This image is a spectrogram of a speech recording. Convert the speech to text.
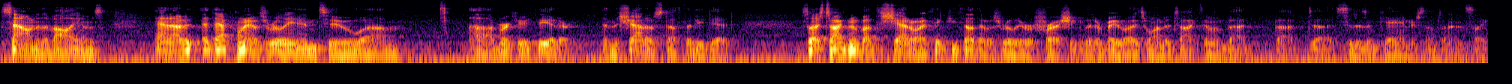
sound and the volumes, and I, at that point I was really into um, uh, Mercury Theater and the shadow stuff that he did. So I was talking to him about the shadow. I think he thought that was really refreshing. That everybody always wanted to talk to him about about uh, Citizen Kane or something. And it's like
